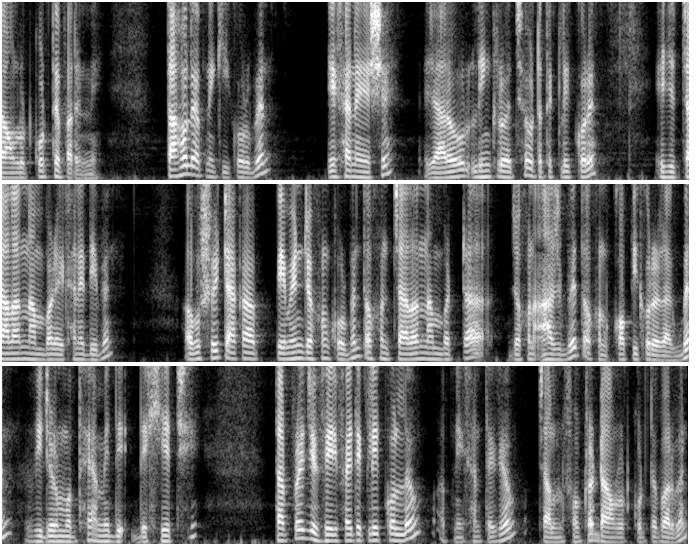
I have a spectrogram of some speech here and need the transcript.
ডাউনলোড করতে পারেননি। তাহলে আপনি কি করবেন? এখানে এসে যে আরও লিঙ্ক রয়েছে, ওটাতে ক্লিক করে এই যে চালান নাম্বার এখানে দিবেন। অবশ্যই টাকা পেমেন্ট যখন করবেন, তখন চালান নাম্বারটা যখন আসবে, তখন কপি করে রাখবেন। ভিডিওর মধ্যে আমি দেখিয়েছি। তারপরে যে ভেরিফাইতে ক্লিক করলেও আপনি এখান থেকেও চালান ফর্মটা ডাউনলোড করতে পারবেন।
